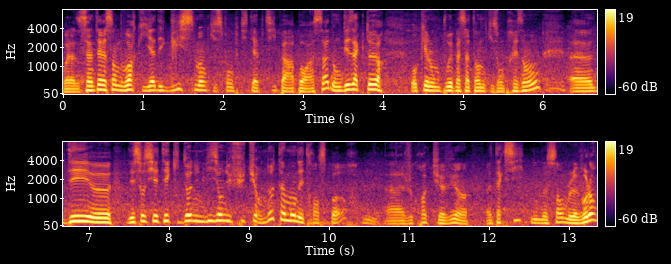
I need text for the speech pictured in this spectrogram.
Voilà, c'est intéressant de voir qu'il y a des glissements qui se font petit à petit par rapport à ça. Donc des acteurs auxquels on ne pouvait pas s'attendre qui sont présents, euh, des, euh, des sociétés qui donnent une vision du futur, notamment des transports. Mm. Euh, je crois que tu as vu un, un taxi, il me semble, volant.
